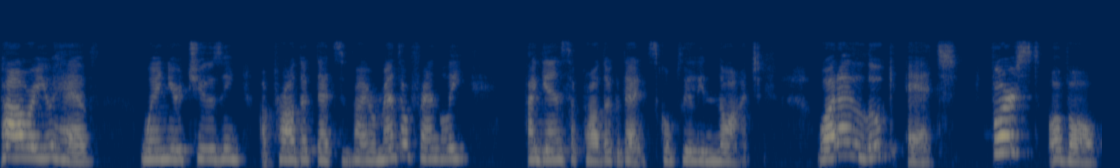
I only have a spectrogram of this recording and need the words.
power you have when you're choosing a product that's environmental friendly against a product that's completely not. What I look at, first of all,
